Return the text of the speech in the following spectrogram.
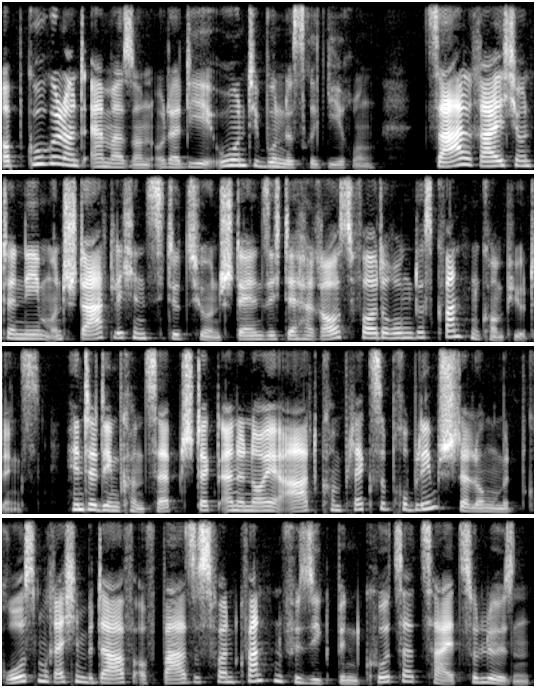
Ob Google und Amazon oder die EU und die Bundesregierung, zahlreiche Unternehmen und staatliche Institutionen stellen sich der Herausforderung des Quantencomputings. Hinter dem Konzept steckt eine neue Art, komplexe Problemstellungen mit großem Rechenbedarf auf Basis von Quantenphysik binnen kurzer Zeit zu lösen.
